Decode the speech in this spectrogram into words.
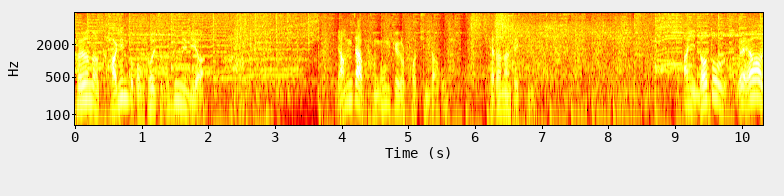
저 년은 각인도가 도대체 무슨 일이야? 양잡 강공격을 버틴다고? 대단한 새끼 아니 너도 왜 야,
